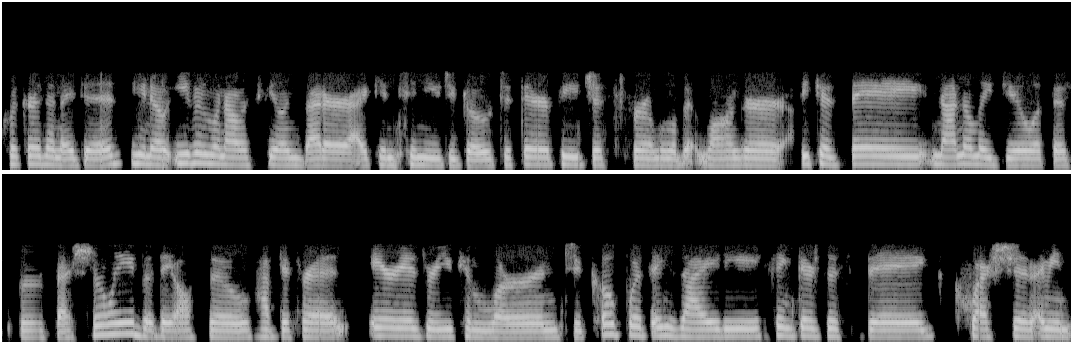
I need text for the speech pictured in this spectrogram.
quicker than I did. You know, even when I was feeling better, I continued to go to therapy just for a little bit longer because they not only deal with this professionally, but they also have different areas where you can learn learn to cope with anxiety. I think there's this big question. I mean,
